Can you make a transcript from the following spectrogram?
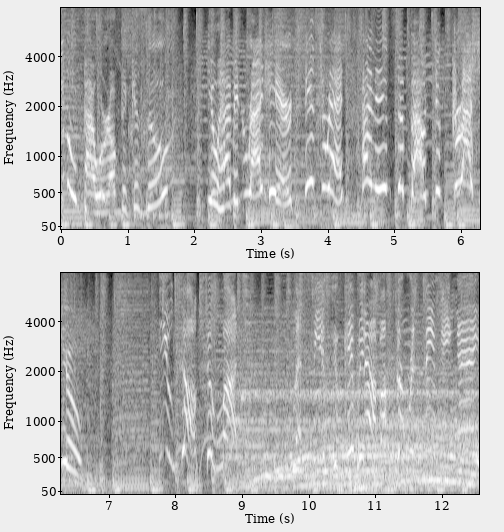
evil power of the kazoo? You have it right here! It's red and it's about to crush you! You talk too much! Let's see if you keep it up after receiving a...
